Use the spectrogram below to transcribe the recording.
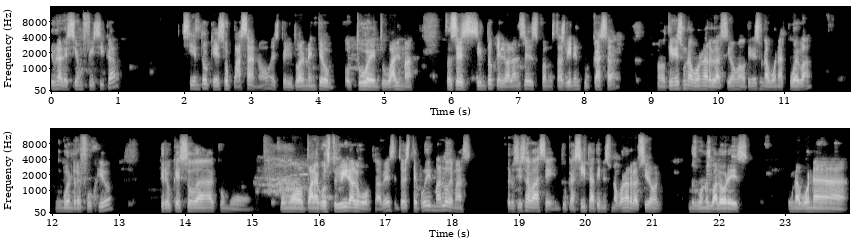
de una lesión física, siento que eso pasa, ¿no? Espiritualmente o, o, tú en tu alma. Entonces, siento que el balance es cuando estás bien en tu casa, cuando tienes una buena relación, cuando tienes una buena cueva, un buen refugio, creo que eso da como, como para construir algo, ¿sabes? Entonces te puede ir mal lo demás, pero si esa base, en tu casita tienes una buena relación, unos buenos valores, una buena,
